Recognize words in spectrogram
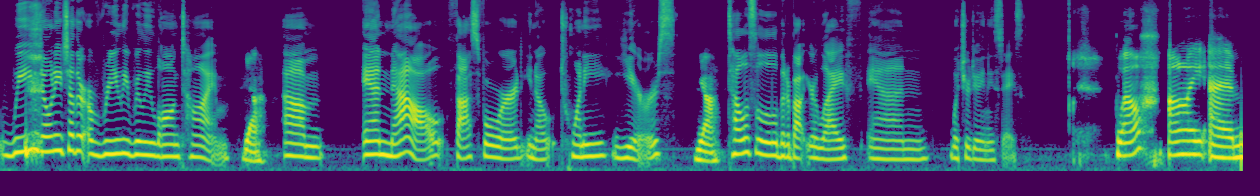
we've known each other a really, really long time. Yeah. Um, and now, fast forward, you know, 20 years. Yeah. Tell us a little bit about your life and what you're doing these days. Well, I am,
